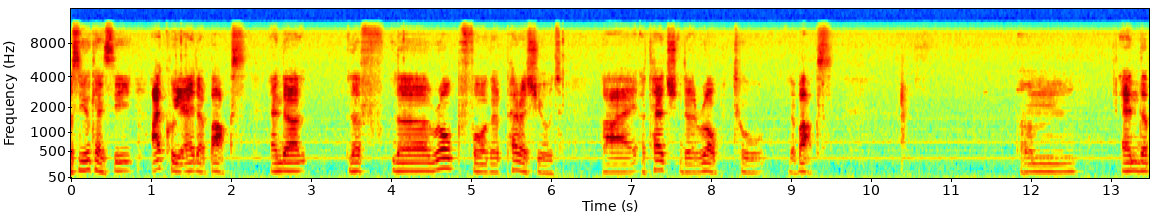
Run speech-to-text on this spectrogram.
as you can see I create a box and uh, the the rope for the parachute I attach the rope to the box. Um, and the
